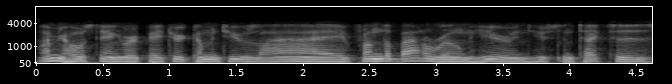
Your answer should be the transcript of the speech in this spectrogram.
I'm your host, Angry Patriot, coming to you live from the battle room here in Houston, Texas.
